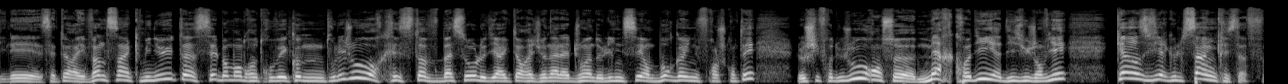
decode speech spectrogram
Il est 7h25 minutes, c'est le moment de retrouver comme tous les jours Christophe Bassot, le directeur régional adjoint de l'INSEE en Bourgogne-Franche-Comté. Le chiffre du jour en ce mercredi 18 janvier, 15,5 Christophe.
